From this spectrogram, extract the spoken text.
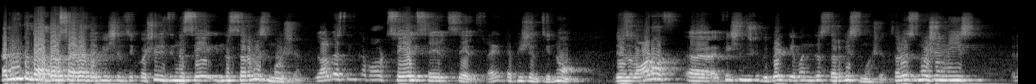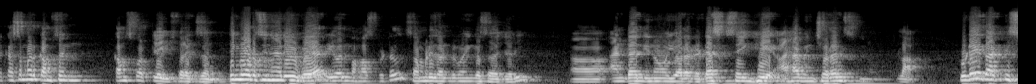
Coming to the other side of the efficiency question is in the in the service motion. You always think about sales, sales, sales, right? Efficiency. No, there's a lot of uh, efficiency to be built even in the service motion. Service motion is when a customer comes and comes for claims, for example. Think about a scenario where you're in the hospital, somebody is undergoing a surgery, uh, and then you know you're at a desk saying, "Hey, I have insurance," you know, blah. Today that is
